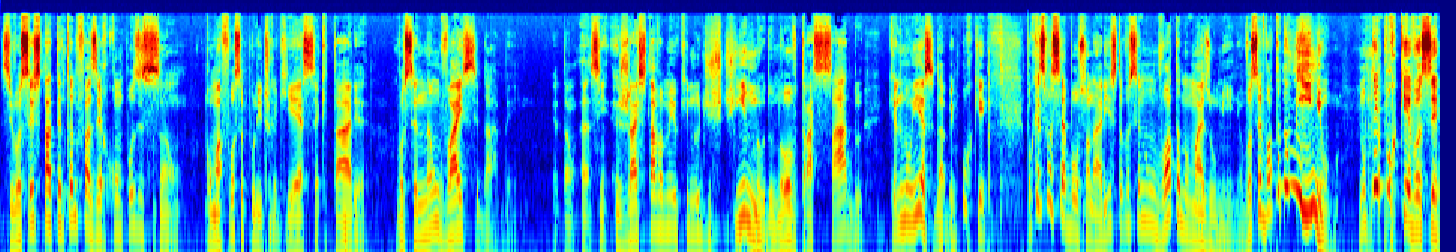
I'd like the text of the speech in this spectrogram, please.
Se você está tentando fazer composição com uma força política que é sectária, você não vai se dar bem. Então, assim, já estava meio que no destino do novo traçado que ele não ia se dar bem. Por quê? Porque se você é bolsonarista, você não vota no mais um Minion, você vota no Minion. Não tem por que você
